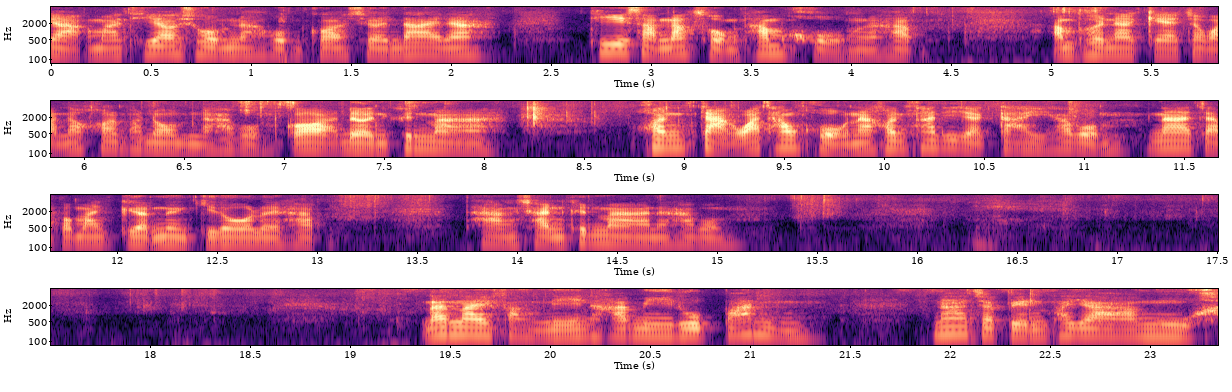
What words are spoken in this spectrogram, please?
อยากมาเที่ยวชมนะครับผมก็เชิญได้นะ ที่สำนักสงฆ์ถ้ำโขงนะครับอำเภอนาแกจังหวัดนครพนมนะครับ ผมก็เดินขึ้นมาค่อนจากวัดถ้ำโขงนะค่อนข้างที่จะไกลครับผม น่าจะประมาณเกือบหนึ่งกิโลเลยครับ ทางชันขึ้นมานะครับผม ด้านในฝั่งนี้นะครับ มีรูปปั้น น่าจะเป็นพญางูข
